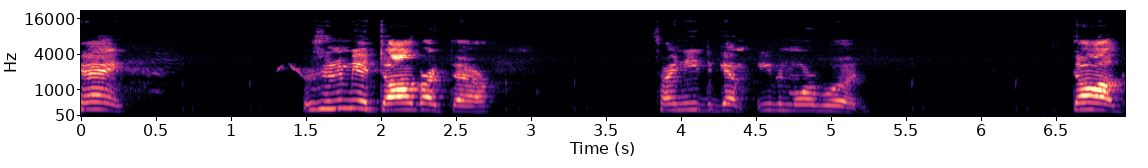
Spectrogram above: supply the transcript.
Okay. There's gonna be a dog right there. So I need to get even more wood. Dog.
